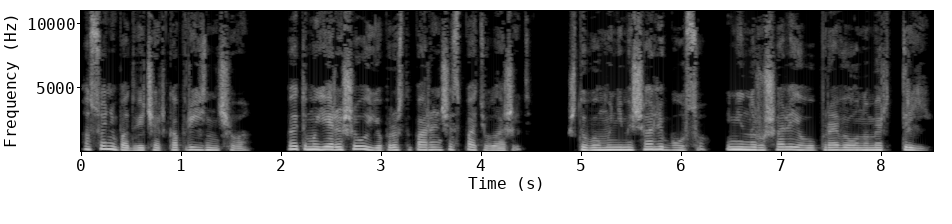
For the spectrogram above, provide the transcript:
А Соня под вечер капризничала. Поэтому я решил ее просто пораньше спать уложить, чтобы мы не мешали боссу и не нарушали его правило номер три.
